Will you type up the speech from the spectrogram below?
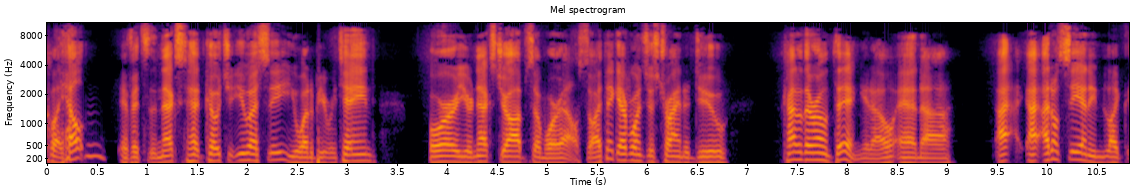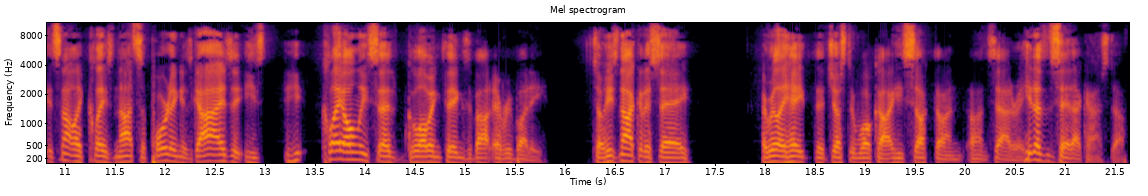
Clay Helton, if it's the next head coach at USC, you want to be retained, or your next job somewhere else. So I think everyone's just trying to do kind of their own thing, you know. And uh, I I don't see any like it's not like Clay's not supporting his guys. He's he, Clay only said glowing things about everybody, so he's not going to say. I really hate that Justin Wilcox he sucked on on Saturday. He doesn't say that kind of stuff.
